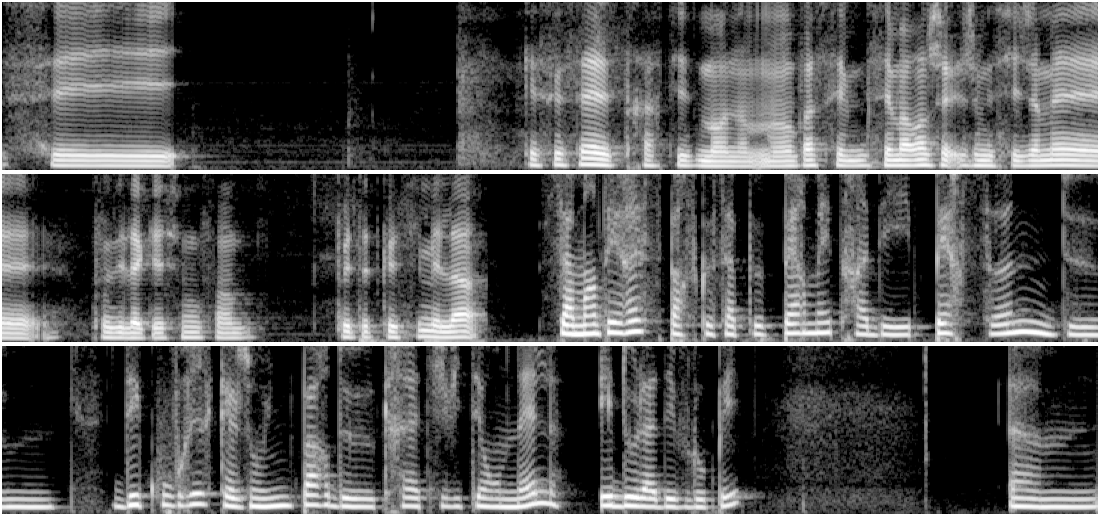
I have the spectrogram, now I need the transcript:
c'est... Qu'est-ce que c'est être artiste? Bon, non, c'est marrant, je, je me suis jamais posé la question. Enfin, peut-être que si, mais là, ça m'intéresse parce que ça peut permettre à des personnes de découvrir qu'elles ont une part de créativité en elles et de la développer, euh,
